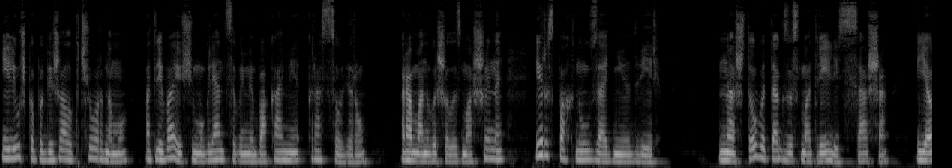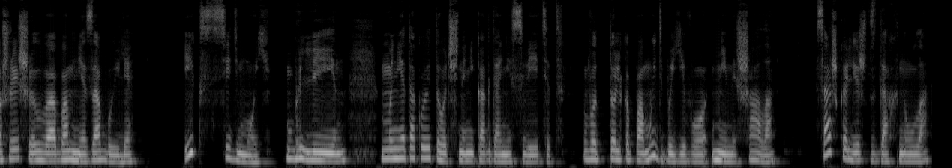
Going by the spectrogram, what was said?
Илюшка побежал к черному, отливающему глянцевыми боками кроссоверу. Роман вышел из машины и распахнул заднюю дверь. «На что вы так засмотрелись, Саша? Я уж решил, вы обо мне забыли». Икс седьмой. Блин, мне такое точно никогда не светит. Вот только помыть бы его не мешало. Сашка лишь вздохнула,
